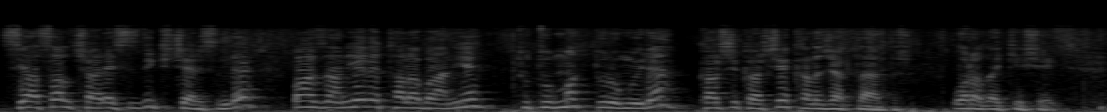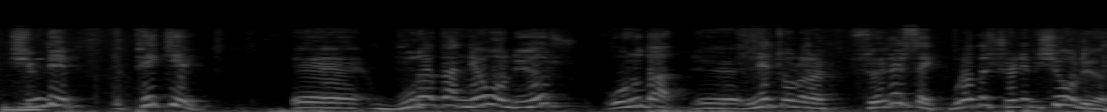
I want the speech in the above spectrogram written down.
siyasal çaresizlik içerisinde Barzaniye ve Talabaniye tutunmak durumuyla karşı karşıya kalacaklardır oradaki şey. Şimdi peki e, burada ne oluyor? Onu da e, net olarak söylersek burada şöyle bir şey oluyor.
